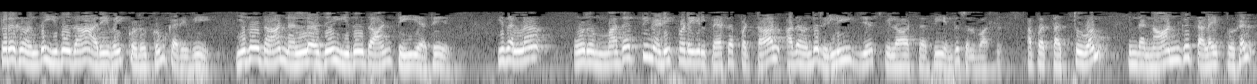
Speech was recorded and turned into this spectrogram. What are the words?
பிறகு வந்து இதுதான் அறிவை கொடுக்கும் கருவி. இதுதான் நல்லது இதுதான் தீயது. இதெல்லாம் ஒரு மதத்தின் அடிப்படையில் பேசப்பட்டால் அதை வந்து ரிலீஜியஸ் பிலாசபி என்று சொல்வார்கள். அப்ப தத்துவம் இந்த நான்கு தலைப்புகள்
